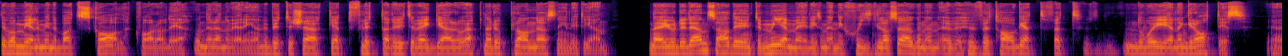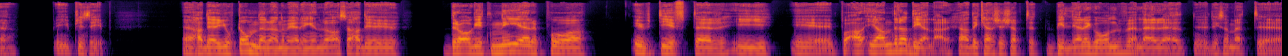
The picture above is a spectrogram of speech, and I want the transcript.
Det var mer eller mindre bara ett skal kvar av det under renoveringen. Vi bytte köket, flyttade lite väggar och öppnade upp planlösningen lite grann när jag gjorde den så hade jag inte med mig liksom energiglasögonen överhuvudtaget. För att då var ju elen gratis eh, i princip. Eh, hade jag gjort om den renoveringen idag så hade jag ju dragit ner på utgifter i, i, på, i andra delar. Jag hade kanske köpt ett billigare golv eller eh, liksom ett, eh,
